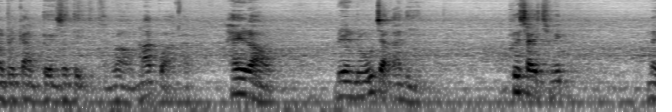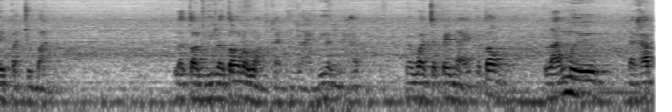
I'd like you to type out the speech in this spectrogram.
มันเป็นการเตือนสติของเรามากกว่าครับ ให้เราเรียนรู้จากอดีต เพื่อใช้ชีวิตในปัจจุบัน และตอนนี้เราต้องระวังกันอีกหลายเรื่องนะครับ ไม่ว่าจะไปไหนก็ต้องล้างมือนะครับ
